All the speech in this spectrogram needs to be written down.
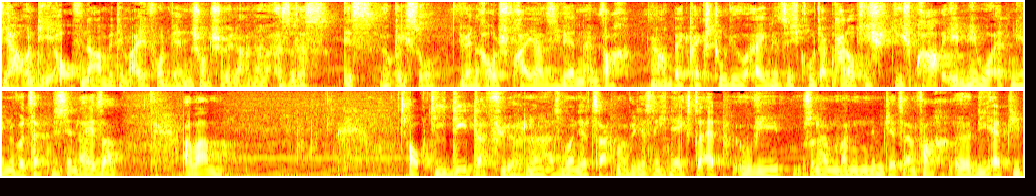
Ja, und die Aufnahmen mit dem iPhone werden schon schöner. Ne? Also das ist wirklich so. Die werden rauschfreier, sie werden einfach, ja, Backpack Studio eignet sich gut. Man kann auch die, die Sprach-Memo-App nehmen, wird es halt ein bisschen leiser. Aber auch die geht dafür. Ne? Also man jetzt sagt, man will jetzt nicht eine extra App irgendwie, sondern man nimmt jetzt einfach äh, die App, die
